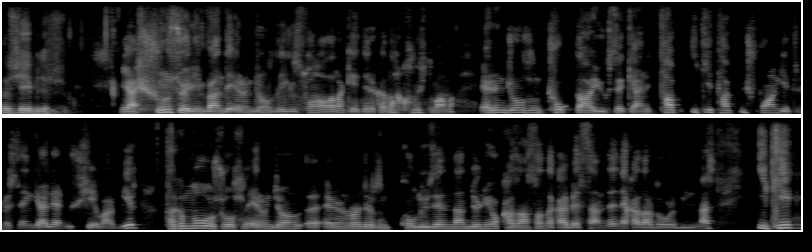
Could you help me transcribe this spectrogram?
taşıyabilir. Ya şunu söyleyeyim ben de Aaron Jones'la ilgili son olarak yeteri kadar konuştum ama Aaron Jones'un çok daha yüksek yani top 2 top 3 puan getirmesini engelleyen 3 şey var. Bir takım ne olursa olsun Aaron Jones e, Aaron Rodgers'ın kolu üzerinden dönüyor. Kazansan da kaybetsen de ne kadar doğru bilinmez. İki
